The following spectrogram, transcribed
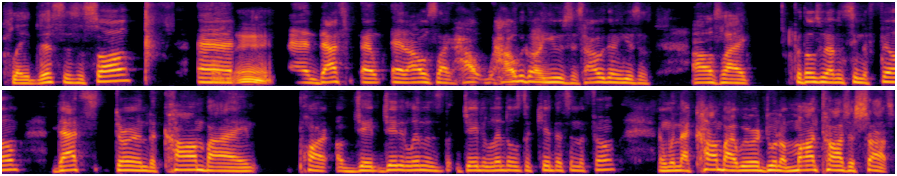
play this as a song. Oh, And man. and that's and, and I was like, how how are we gonna use this? How are we gonna use this? I was like, for those who haven't seen the film, that's during the combine part of J- Jaden Lindo's Jaden Lindo's the kid that's in the film. And when that combine, we were doing a montage of shots.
